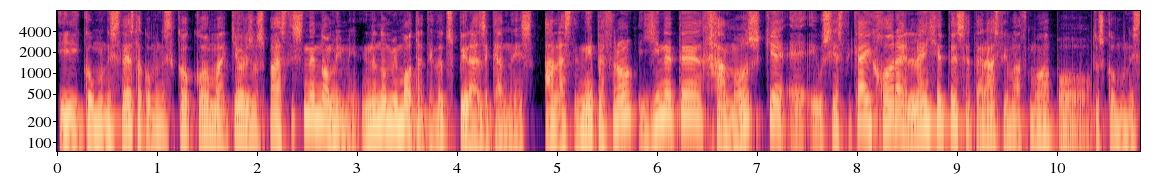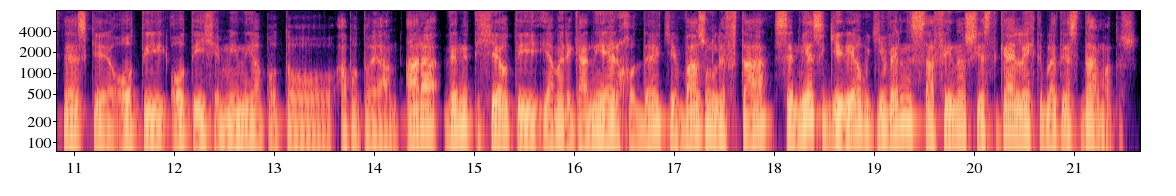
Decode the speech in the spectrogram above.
οι κομμουνιστές, το Κομμουνιστικό Κόμμα και ο ριζοσπάστης είναι νόμιμοι. Είναι νομιμότατοι, δεν τους πειράζει κανείς. Αλλά στην Ήπεθρο γίνεται χαμός και ε, ουσιαστικά η χώρα ελέγχεται σε τεράστιο βαθμό από τους κομμουνιστές και ό,τι, ό,τι είχε μείνει από το, από το ΕΑΜ. Άρα δεν είναι τυχαίο ότι οι Αμερικανοί έρχονται και βάζουν λεφτά σε μια συγκυρία όπου η κυβέρνηση της Αθήνας ουσιαστικά ελέγχει την πλατεία Συντάγματος.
